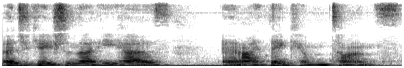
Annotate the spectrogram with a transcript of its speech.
education that he has and I thank him tons.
